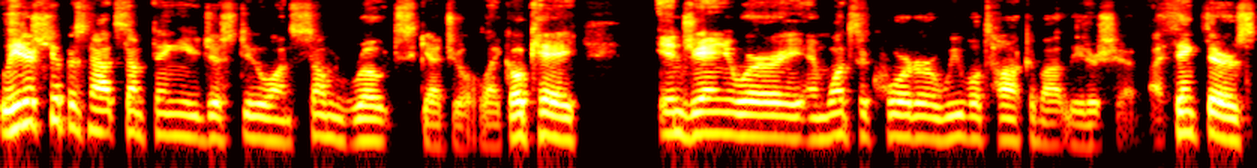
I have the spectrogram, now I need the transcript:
leadership is not something you just do on some rote schedule like okay in january and once a quarter we will talk about leadership i think there's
